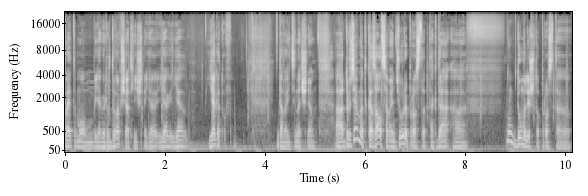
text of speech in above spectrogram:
поэтому я говорил, да вообще отлично, я, я, я, я готов. Давайте начнем. А, друзьям это казалось авантюры просто тогда... А, ну, думали, что просто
